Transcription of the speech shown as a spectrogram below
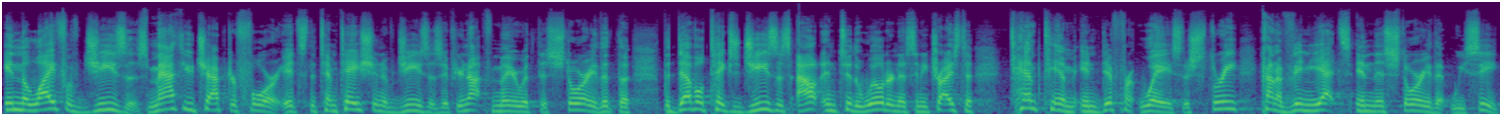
in the life of Jesus. Matthew chapter 4, it's the temptation of Jesus. If you're not familiar with this story, that the, the devil takes Jesus out into the wilderness and he tries to tempt him in different ways. There's three kind of vignettes in this story that we see.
